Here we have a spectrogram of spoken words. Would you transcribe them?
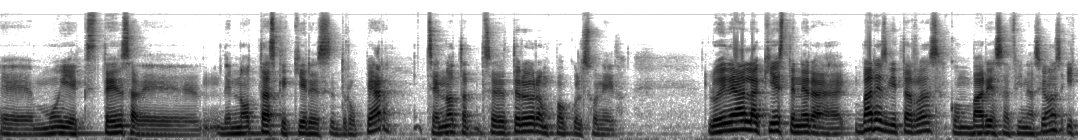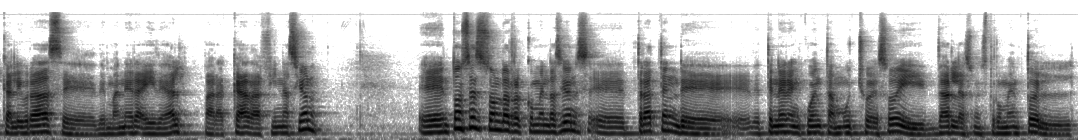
eh, muy extensa de, notas que quieres dropear, se, nota, se deteriora un poco el sonido. Lo ideal aquí es tener ah, varias guitarras con varias afinaciones y calibradas eh, de manera ideal para cada afinación. Eh, entonces son las recomendaciones. Traten de, tener en cuenta mucho eso y darle a su instrumento el,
